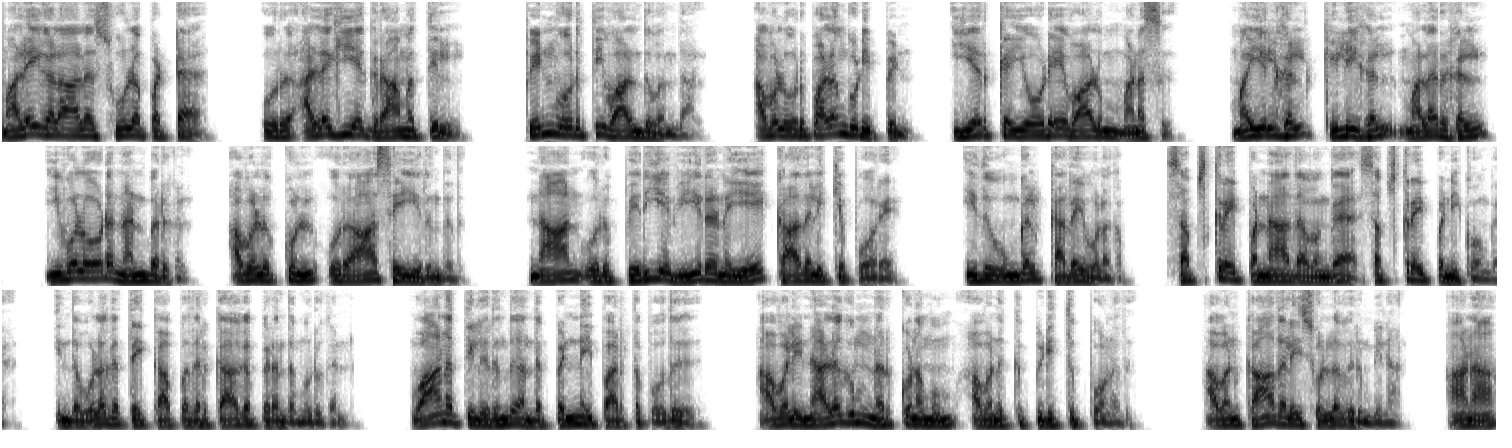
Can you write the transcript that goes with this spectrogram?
மலைகளால சூழப்பட்ட ஒரு அழகிய கிராமத்தில் பெண் ஒருத்தி வாழ்ந்து வந்தாள். அவள் ஒரு பழங்குடி பெண் இயற்கையோடே வாழும் மனசு. மயில்கள் கிளிகள் மலர்கள் இவளோட நண்பர்கள். அவளுக்குள் ஒரு ஆசை இருந்தது. நான் ஒரு பெரிய வீரனையே காதலிக்கப் போறேன். இது உங்கள் கதை உலகம். சப்ஸ்கிரைப் பண்ணாதவங்க சப்ஸ்கிரைப் பண்ணிக்கோங்க. இந்த உலகத்தை காப்பதற்காக பிறந்த முருகன். வானத்திலிருந்து அந்த பெண்ணை பார்த்தபோது அவளின் அழகும் நற்குணமும் அவனுக்கு பிடித்துப் போனது. அவன் காதலை சொல்ல விரும்பினான். ஆனா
